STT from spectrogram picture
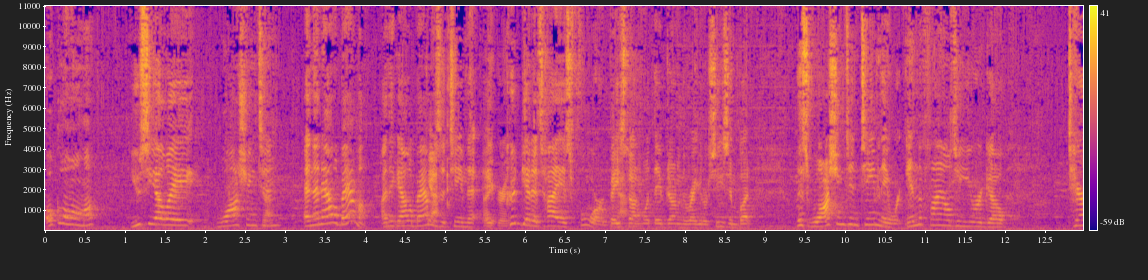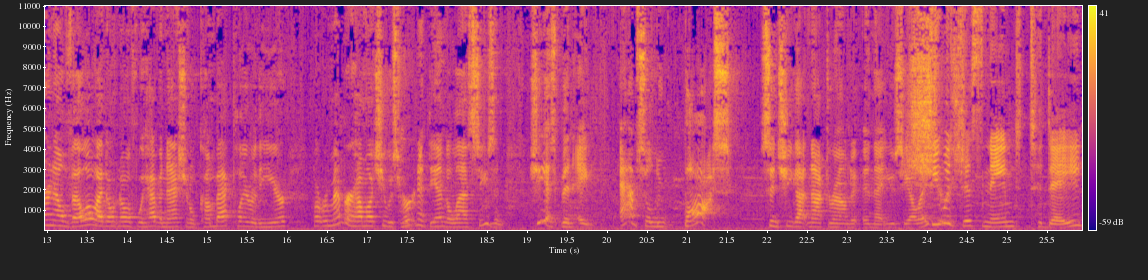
Oklahoma, UCLA, Washington, and then Alabama. I think Alabama's Yeah. a team that could get as high as four based on what they've done in the regular season. But this Washington team, they were in the finals a year ago. Taran Alvelo, I don't know if we have a national comeback player of the year, but remember how much she was hurting at the end of last season. She has been a absolute boss since she got knocked around in that UCLA. She was just named today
